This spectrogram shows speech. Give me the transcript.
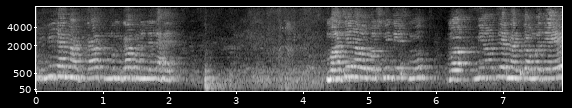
मी या नाटकात मुलगा बनलेले आहे. माझे नाव रोशनी देशमुख. मी आज या नाटकामध्ये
